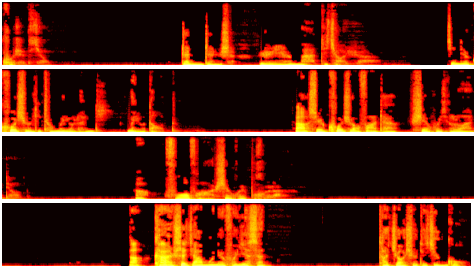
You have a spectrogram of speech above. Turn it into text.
科学的教育，真正是圆满的教育啊。今天科学里头没有伦理，没有道德，啊，所以科学发展，社会就乱掉了。啊，佛法社会不会乱。啊，看释迦牟尼佛一生，他教学的经过，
